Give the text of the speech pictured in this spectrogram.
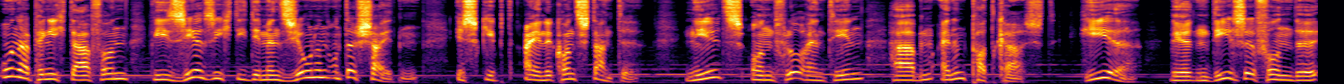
Unabhängig davon, wie sehr sich die Dimensionen unterscheiden, es gibt eine Konstante. Nils und Florentin haben einen Podcast. Hier werden diese Funde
